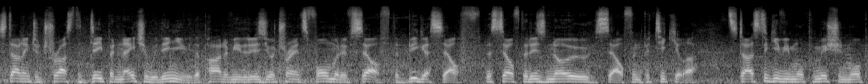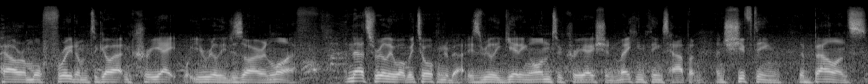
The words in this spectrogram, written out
starting to trust the deeper nature within you, the part of you is your transformative self, the bigger self, the self that is no self in particular, it starts to give you more permission, more power, and more freedom to go out and create what you really desire in life. And that's really what we're talking about is really getting on to creation, making things happen and shifting the balance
